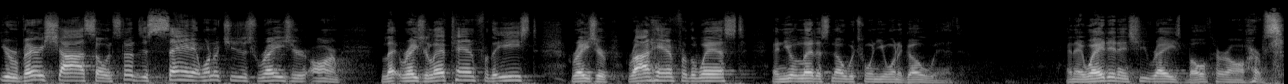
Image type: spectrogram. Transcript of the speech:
you're very shy, so instead of just saying it, why don't you just raise your arm? Let, raise your left hand for the east, raise your right hand for the west, and you'll let us know which one you want to go with. And they waited, and she raised both her arms.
